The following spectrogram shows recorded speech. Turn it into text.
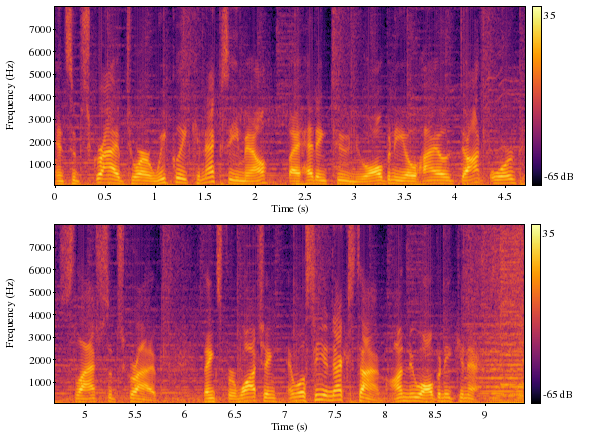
and subscribe to our weekly Connects email by heading to newalbanyohio.org slash subscribe. Thanks for watching, and we'll see you next time on New Albany Connects.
